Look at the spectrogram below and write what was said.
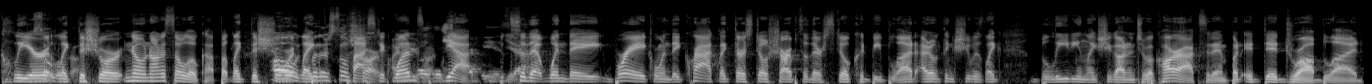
clear, solo like cup. the short, no, not a solo cup, but like the oh, short, but like they're still sharp. plastic I ones. Yeah. Yeah. So that when they break or when they crack, like they're still sharp, so there still could be blood. I don't think she was like bleeding like she got into a car accident, but it did draw blood.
